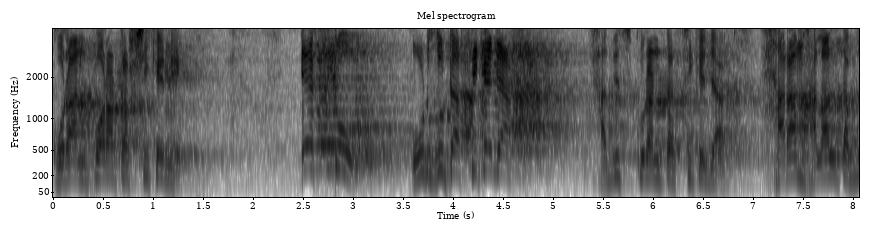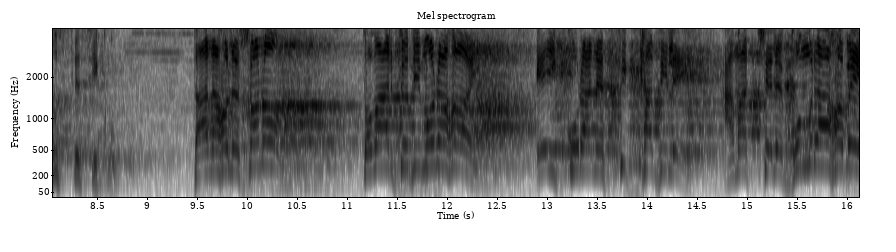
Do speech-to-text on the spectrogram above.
কোরআন পড়াটা শিখে নে। একটু উর্দুটা শিখে যাক। হাদিস কোরআনটা শিখে যাক। হারাম হালালটা বুঝতে শিখুক। তা না হলে শোনো, তোমার যদি মনে হয়, এই কোরআনের শিক্ষা দিলে আমার ছেলে গুমরা হবে,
